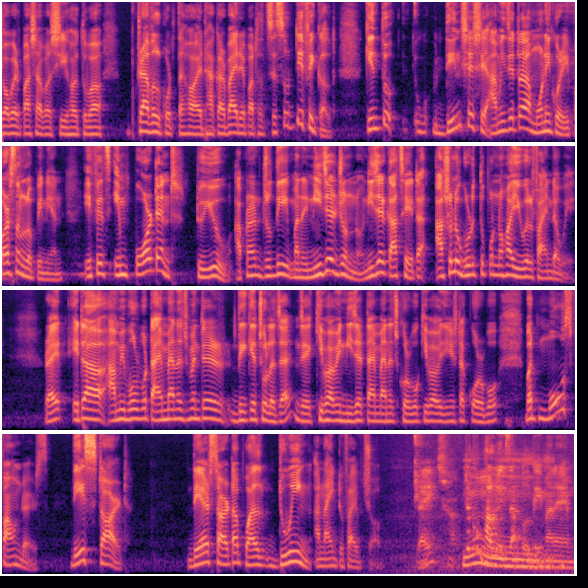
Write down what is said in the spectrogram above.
জবের পাশাপাশি হয়তো বা ট্রাভেল করতে হয় ঢাকার বাইরে পাঠাচ্ছে সো ডিফিকাল্ট কিন্তু দিন শেষে আমি যেটা মনে করি personal opinion if it's important to you আপনার যদি মানে নিজের জন্য নিজের কাছে এটা আসলেও গুরুত্বপূর্ণ হয় you will find a way right এটা আমি বলব টাইম ম্যানেজমেন্টের দিকে চলে যায় যে কীভাবে নিজের টাইম ম্যানেজ করব কীভাবে জিনিসটা করব। But most founders they start their startup while doing a nine to five job right খুব ভালো এক্সাম্পল দিই মানে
